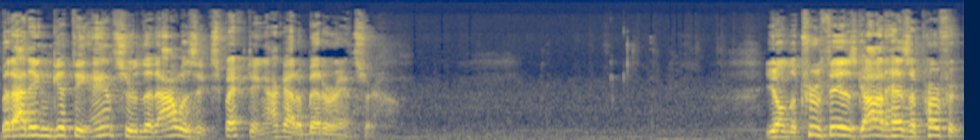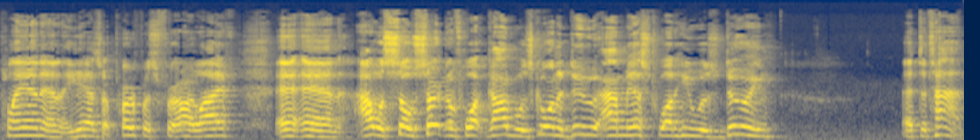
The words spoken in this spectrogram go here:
But I didn't get the answer that I was expecting. I got a better answer. You know, the truth is, God has a perfect plan and He has a purpose for our life. And, and, I was so certain of what God was going to do, I missed what He was doing at the time.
